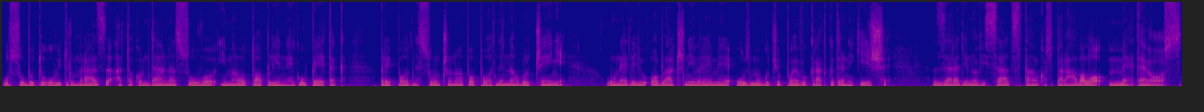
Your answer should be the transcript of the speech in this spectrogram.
U subotu ujutru mraz, a tokom dana suvo i malo toplije nego u petak. Prepodne sunčano, a popodne na oblačenje. U nedelju oblačnije vreme uz moguću pojavu kratkotrene kiše. Za Radio Novi Sad, Stanko Sparavalo, Meteos.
